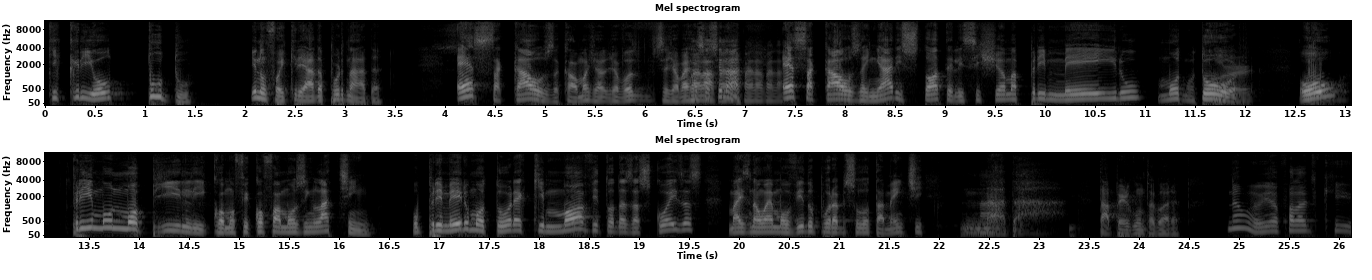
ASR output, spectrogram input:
que criou tudo e não foi criada por nada. Essa causa, calma, já, já vou, você já vai, Vai raciocinar. lá, vai lá, vai lá. Essa causa em Aristóteles se chama primeiro motor, ou primum mobile, como ficou famoso em latim. O primeiro motor é que move todas as coisas, mas não é movido por absolutamente nada. Tá, pergunta agora. Não, eu ia falar de que,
